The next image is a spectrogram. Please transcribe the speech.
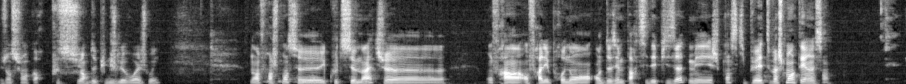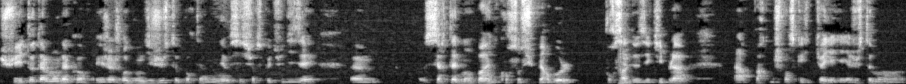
j'en suis encore plus sûr depuis que je le vois jouer. Non, franchement, écoute, ce match, euh, on, fera, on fera les pronoms en, deuxième partie d'épisode, mais je pense qu'il peut être vachement intéressant. Je suis totalement d'accord. Et je, je, rebondis juste pour terminer aussi sur ce que tu disais. Euh, certainement pas une course au Super Bowl pour ces deux équipes-là. Alors par contre, je pense qu'il y, y, a justement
